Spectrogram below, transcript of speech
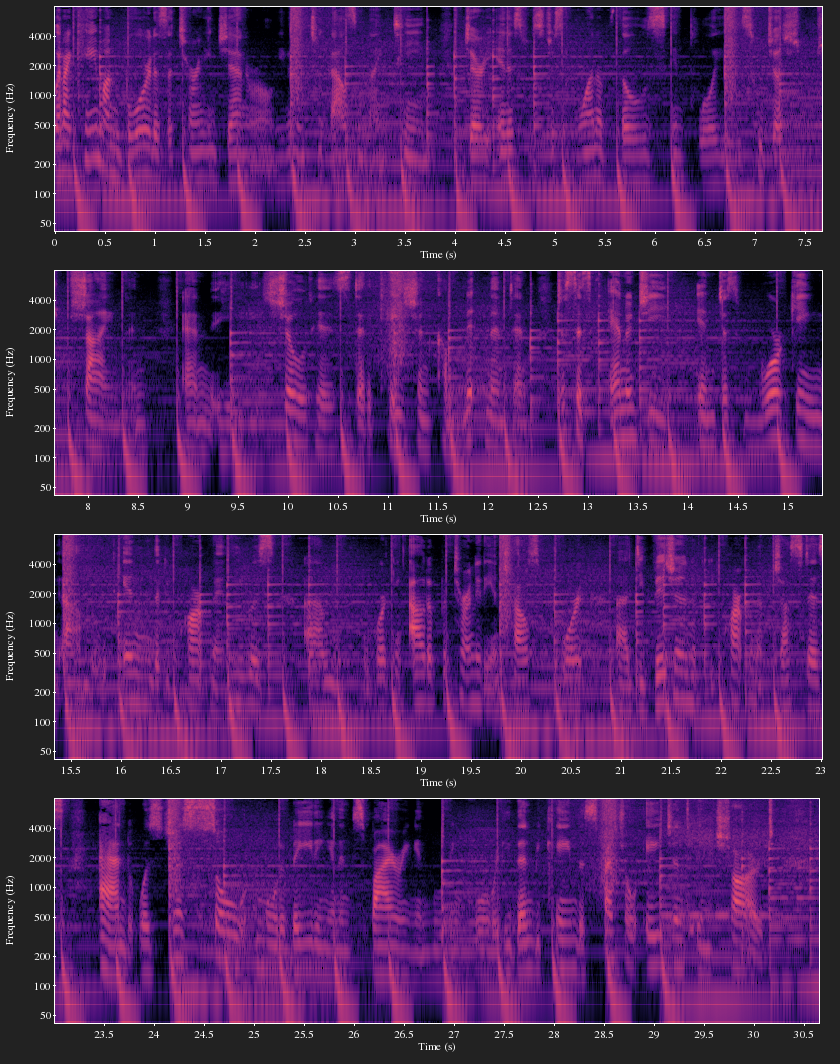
When I came on board as Attorney General, even in 2019, Jerry Inniss was just one of those employees who just shined and and he showed his dedication, commitment, and just his energy in just working um, in the department. He was um, working out of paternity and child support uh, division of the Department of Justice and was just so motivating and inspiring and moving forward. He then became the special agent in charge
